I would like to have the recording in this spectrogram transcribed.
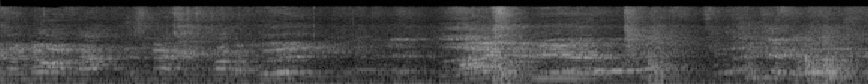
because I know if I, this match is probably wood, last year, she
